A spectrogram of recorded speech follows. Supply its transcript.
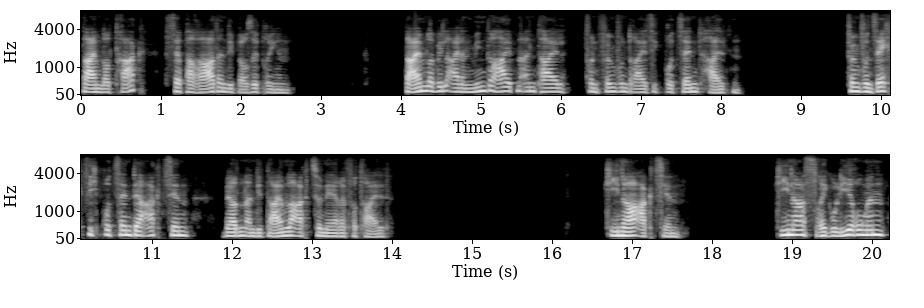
Daimler Truck separat an die Börse bringen. Daimler will einen Minderheitenanteil von 35 Prozent halten. 65 Prozent der Aktien werden an die Daimler-Aktionäre verteilt. China-Aktien. Chinas Regulierungen,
